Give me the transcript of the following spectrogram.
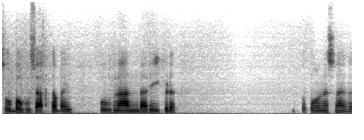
सो बघू शकता भाई. पूर्ण अंधार आहे इकडं. इथं कोणच नाही का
